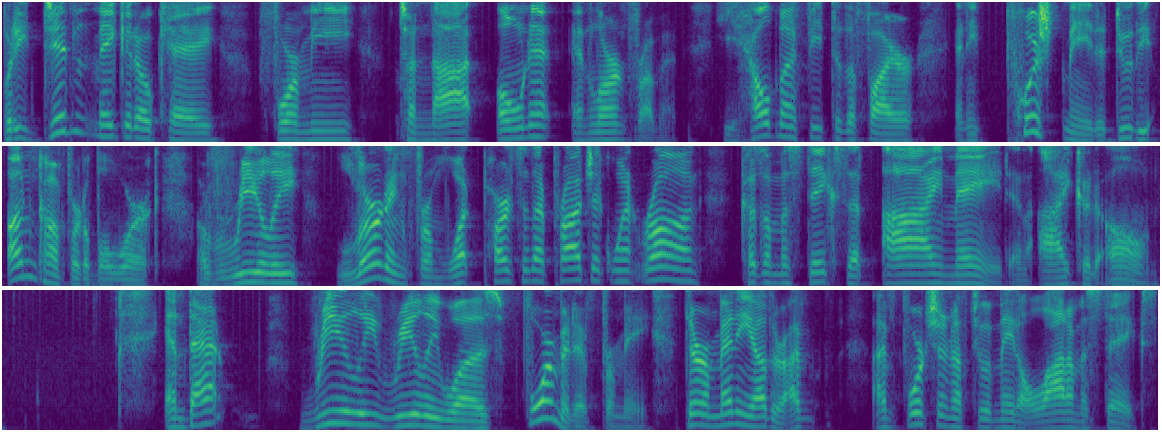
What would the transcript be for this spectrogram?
but he didn't make it okay for me to not own it and learn from it. He held my feet to the fire and he pushed me to do the uncomfortable work of really learning from what parts of that project went wrong because of mistakes that I made and I could own. And that really, really was formative for me. There are many other. I've I'm fortunate enough to have made a lot of mistakes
